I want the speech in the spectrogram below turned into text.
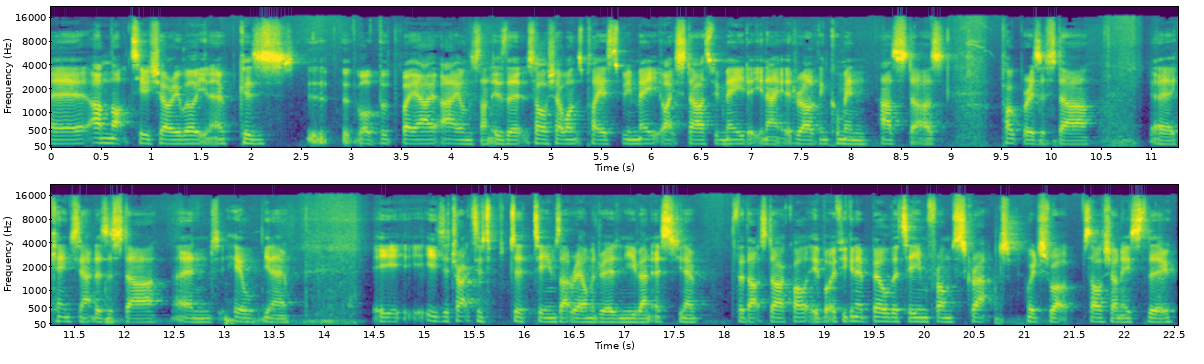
uh, I'm not too sure he will. You know, because well, the way I, I understand is that Solskjaer wants players to be made like stars to be made at United rather than come in as stars. Pogba is a star. Uh, Kane United is a star, and he'll you know he, he's attractive to teams like Real Madrid and Juventus. You know for that star quality. But if you're going to build a team from scratch, which is what Solskjaer needs to do,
